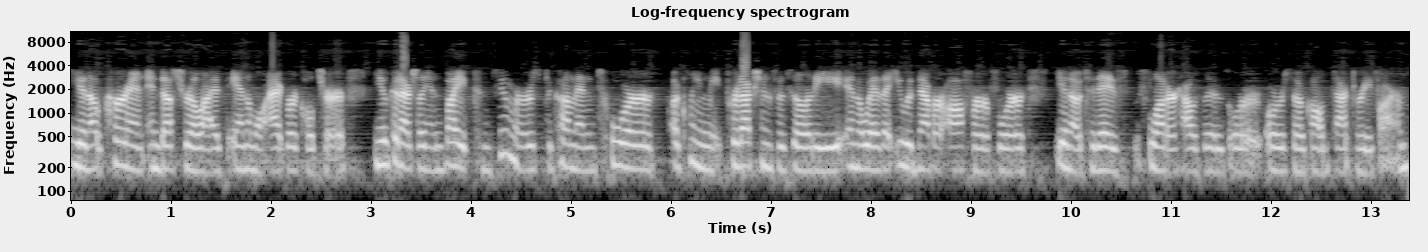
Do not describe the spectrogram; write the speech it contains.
you know, current industrialized animal agriculture. You could actually invite consumers to come and tour a clean meat production facility in a way that you would never offer for, you know, today's slaughterhouses or, or so-called factory farms.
